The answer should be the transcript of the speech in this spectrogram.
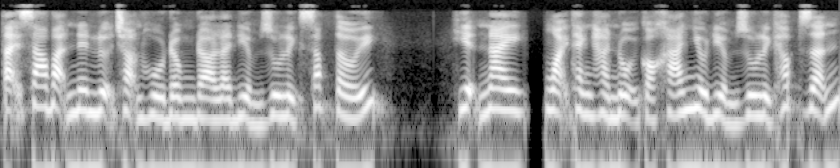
Tại sao bạn nên lựa chọn Hồ Đồng Đò là điểm du lịch sắp tới? Hiện nay, ngoại thành Hà Nội có khá nhiều điểm du lịch hấp dẫn,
